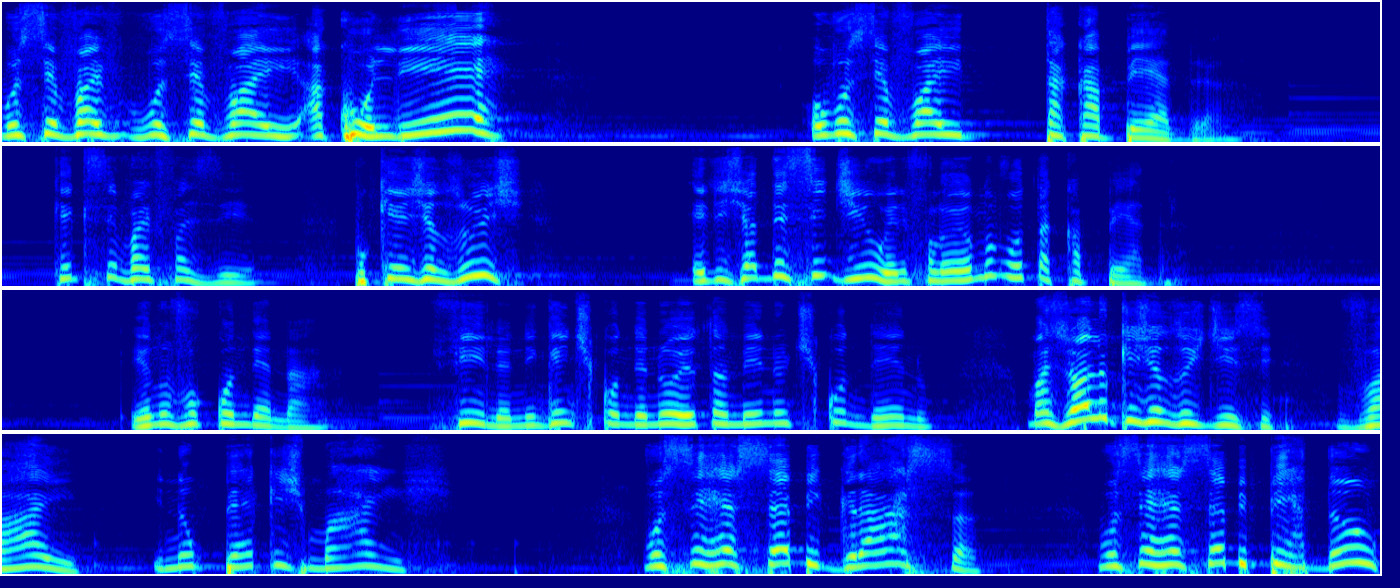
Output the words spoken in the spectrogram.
Você vai, você vai acolher? Ou você vai tacar pedra? O que, que você vai fazer? Porque Jesus, ele já decidiu, ele falou: Eu não vou tacar pedra, eu não vou condenar filha, ninguém te condenou, eu também não te condeno. Mas olha o que Jesus disse: vai e não peques mais. Você recebe graça, você recebe perdão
